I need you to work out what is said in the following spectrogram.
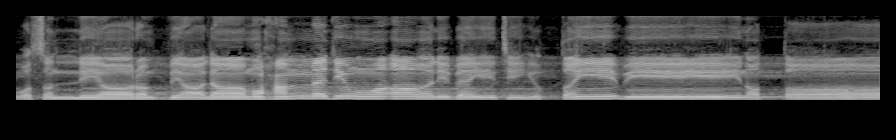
وصل يا رب على محمد وآل بيته الطيبين الطاهرين.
